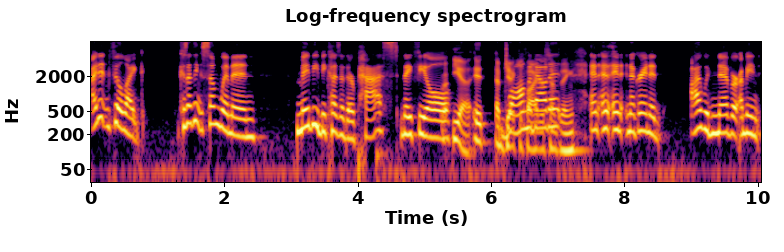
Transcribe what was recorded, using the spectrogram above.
I didn't feel like, because I think some women, maybe because of their past, they feel uh, Yeah, it wrong objectified or about something. it. And, and and now, granted, I would never. I mean,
